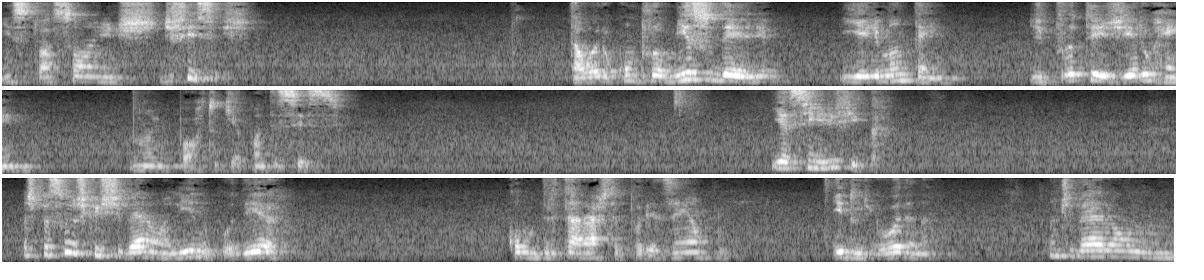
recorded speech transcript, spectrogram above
em situações difíceis. Tal era o compromisso dele e ele mantém de proteger o reino, não importa o que acontecesse. E assim ele fica. As pessoas que estiveram ali no poder, como Dhritarashtra, por exemplo, e Duryodhana, não tiveram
